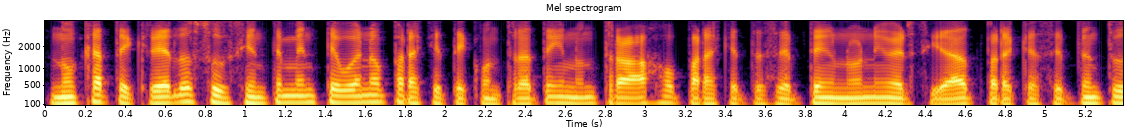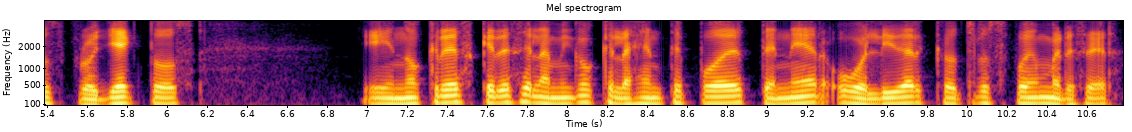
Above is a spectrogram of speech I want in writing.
nunca te crees lo suficientemente bueno para que te contraten en un trabajo, para que te acepten en una universidad, para que acepten tus proyectos. Y no crees que eres el amigo que la gente puede tener o el líder que otros pueden merecer.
